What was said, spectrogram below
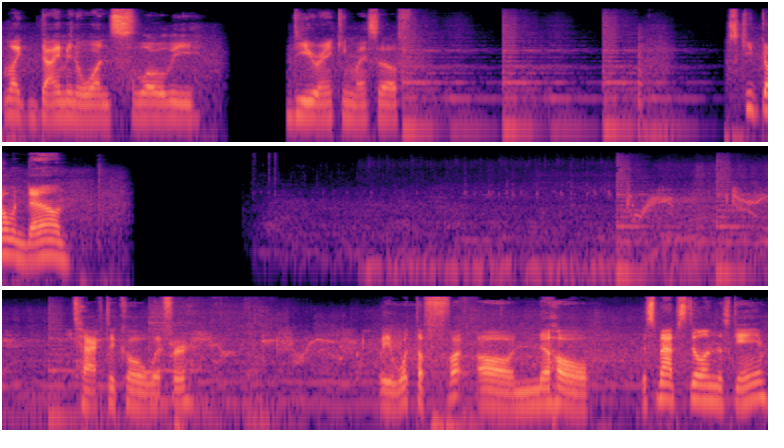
I'm like Diamond 1 slowly de-ranking myself. Just keep going down. Tactical whiffer. Wait, what the fuck? Oh no. This map's still in this game?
